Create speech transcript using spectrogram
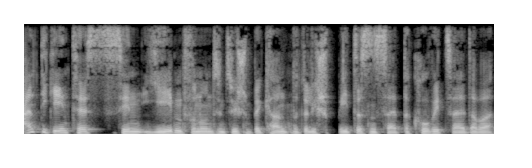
Antigentests sind jedem von uns inzwischen bekannt, natürlich spätestens seit der Covid-Zeit. Aber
